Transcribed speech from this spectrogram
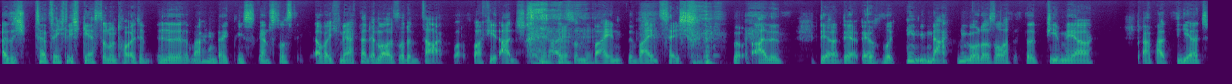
Also ich tatsächlich gestern und heute äh, mache ich Backpiece ganz lustig, aber ich merke dann immer so einen Tag, boah, war viel anstrengender als so ein Bein, eine Beinsession. so alles, der, der, der Rücken, Nacken oder sowas ist dann viel mehr strapaziert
